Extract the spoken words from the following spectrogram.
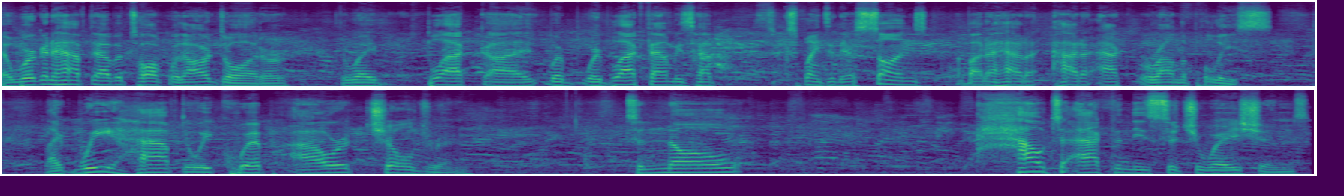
that we're going to have to have a talk with our daughter, the way black guys, where, where black families have explained to their sons about how to how to act around the police. Like we have to equip our children to know how to act in these situations,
